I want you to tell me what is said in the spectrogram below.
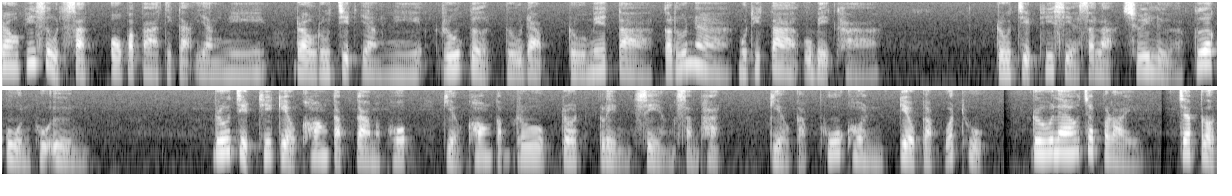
เราพิสูจน์สัตว์โอปปาติกะอย่างนี้ เรารู้จิตอย่างนี้ รู้เกิด รู้ดับ รู้เมตตา กรุณา มุทิตา อุเบกขา รู้จิตที่เสียสละช่วยเหลือเกื้อกูลผู้อื่น รู้จิตที่เกี่ยวข้องกับกามภพ เกี่ยวข้องกับรูป รส กลิ่น เสียง สัมผัส เกี่ยวกับผู้คน เกี่ยวกับวัตถุ รู้แล้วจะปล่อย จะปลด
